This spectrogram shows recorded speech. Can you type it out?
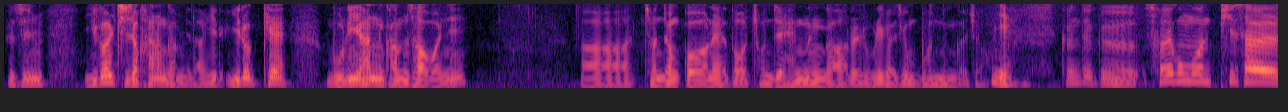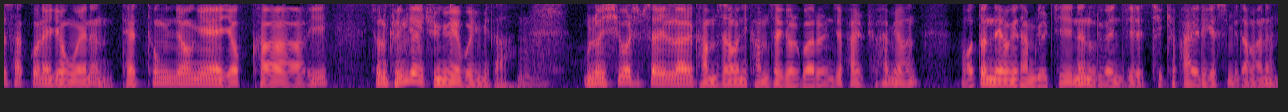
그래서 지금 이걸 지적하는 겁니다. 이렇게 무리한 감사원이 어, 전 정권에도 존재했는가를 우리가 지금 묻는 거죠. 예. 그런데 그 서해 공무원 피살 사건의 경우에는 대통령의 역할이 저는 굉장히 중요해 보입니다. 음. 물론 10월 14일 날 감사원이 감사 결과를 이제 발표하면 어떤 내용이 담길지는 우리가 이제 지켜봐야 되겠습니다만은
